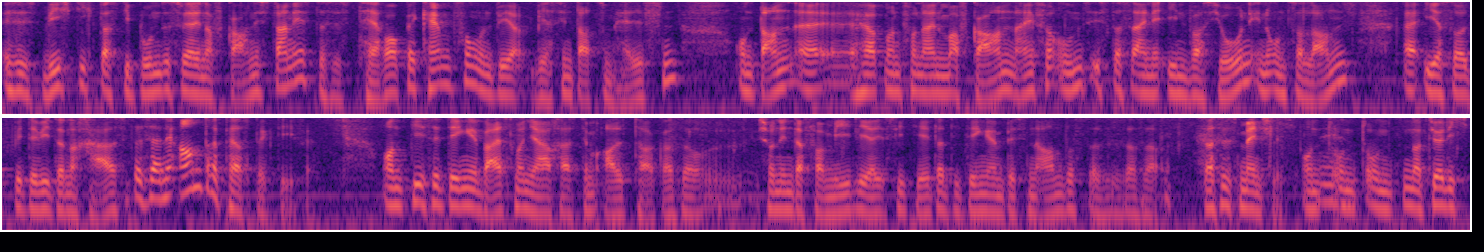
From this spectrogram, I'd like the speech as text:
es ist wichtig, dass die Bundeswehr in Afghanistan ist. Das ist Terrorbekämpfung und wir, wir sind da zum Helfen. Und dann äh, hört man von einem Afghanen, nein, für uns ist das eine Invasion in unser Land, äh, ihr sollt bitte wieder nach Hause. Das ist eine andere Perspektive. Und diese Dinge weiß man ja auch aus dem Alltag. Also schon in der Familie sieht jeder die Dinge ein bisschen anders. Das ist, also, das ist menschlich. Und, ja. und, und natürlich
